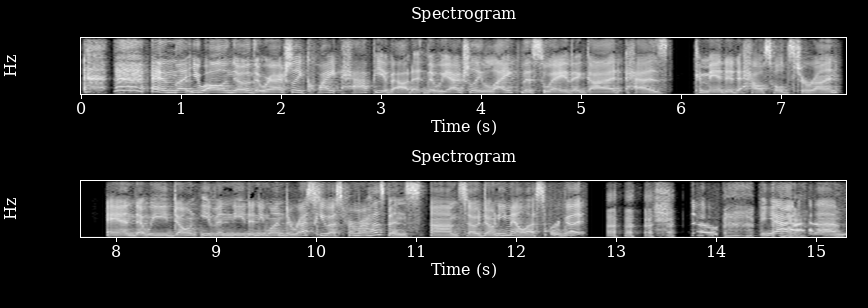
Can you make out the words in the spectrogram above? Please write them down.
and let you all know that we're actually quite happy about it, that we actually like this way that God has commanded households to run, and that we don't even need anyone to rescue us from our husbands. Um, so don't email us. We're good. so yeah, um,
